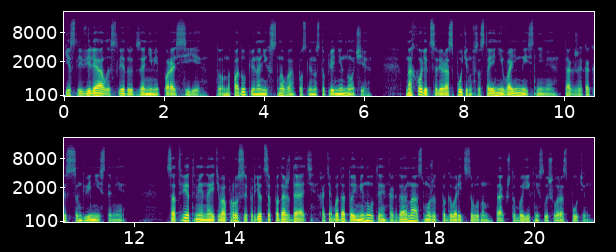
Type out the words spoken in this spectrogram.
Если Велиалы следуют за ними по России, то нападут ли на них снова после наступления ночи? Находится ли Распутин в состоянии войны с ними, так же, как и с сангвинистами? С ответами на эти вопросы придется подождать, хотя бы до той минуты, когда она сможет поговорить с Руном так, чтобы их не слышал Распутин.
